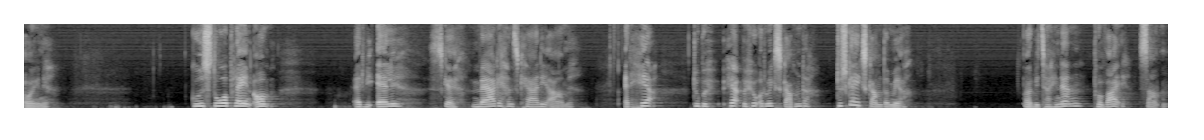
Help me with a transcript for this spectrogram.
øjne. Guds store plan om, at vi alle skal mærke hans kærlige arme. At her, du be, her behøver du ikke skamme dig. Du skal ikke skamme dig mere. Og at vi tager hinanden på vej sammen.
